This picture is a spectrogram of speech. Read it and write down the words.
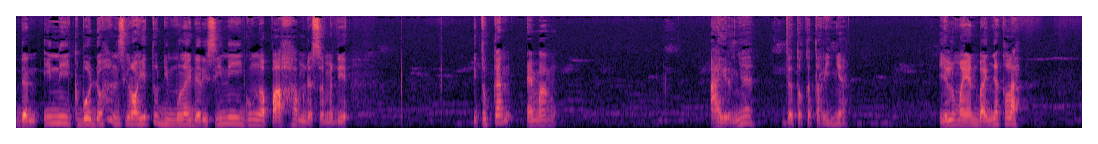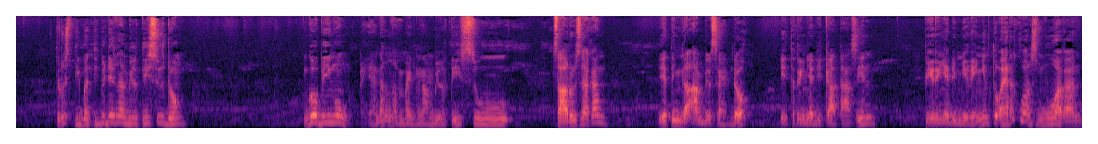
Dan ini kebodohan si Rohit tuh dimulai dari sini. Gue nggak paham dah sama dia. Itu kan emang airnya jatuh ke terinya. Ya lumayan banyak lah. Terus tiba-tiba dia ngambil tisu dong. Gue bingung ya anak ngapain ngambil tisu? Seharusnya kan ya tinggal ambil sendok istrinya dikatasin piringnya dimiringin tuh airnya keluar semua kan.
